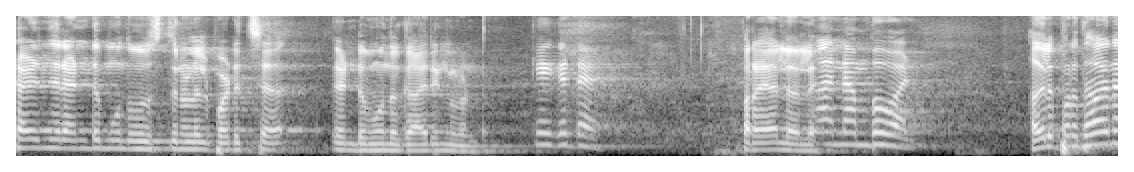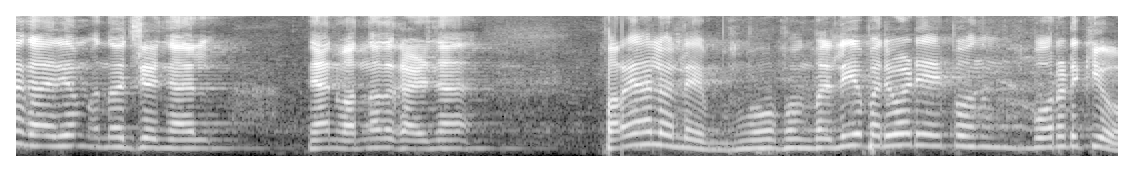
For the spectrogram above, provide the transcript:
കഴിഞ്ഞ രണ്ട് മൂന്ന് ദിവസത്തിനുള്ളിൽ പഠിച്ച രണ്ട് മൂന്ന് കാര്യങ്ങളുണ്ട്. കേക്കട്ടെ? പറയാലോ അല്ലേ? നമ്പർ വൺ അതിൽ പ്രധാന കാര്യം എന്ന് വെച്ച് കഴിഞ്ഞാൽ ഞാൻ വന്നത് കഴിഞ്ഞ പറയാലോ അല്ലേ? വലിയ പരിപാടിയായി ഇപ്പോൾ ബോറടിക്കുമോ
